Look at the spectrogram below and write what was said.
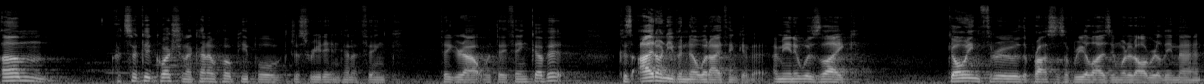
Um that's a good question. I kind of hope people just read it and kind of think figure out what they think of it because I don't even know what I think of it. I mean it was like going through the process of realizing what it all really meant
